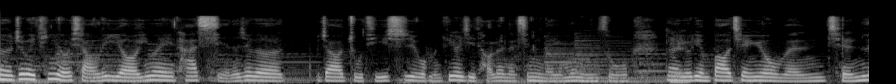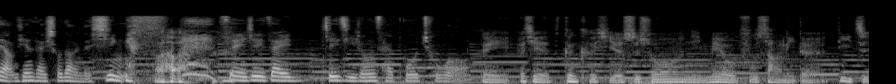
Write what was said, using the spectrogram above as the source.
呃，这位听友小丽哦，因为她写的这个比较主题是我们第二集讨论的心灵的游牧民族，那有点抱歉，因为我们前两天才收到你的信，所以这在这一集中才播出哦。对，而且更可惜的是说你没有附上你的地址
